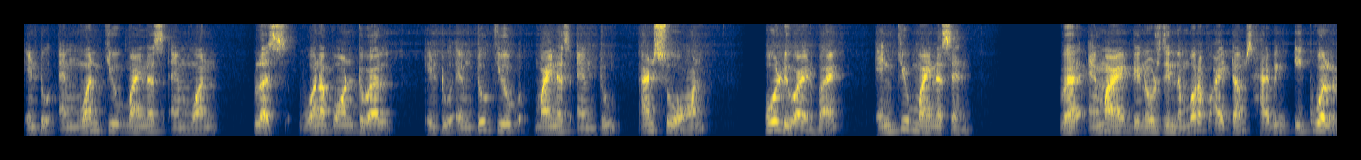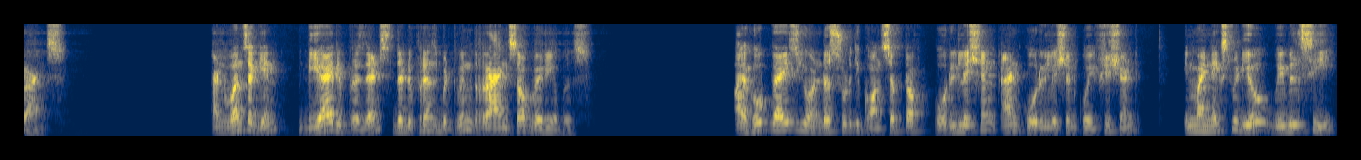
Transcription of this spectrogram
into m1 cube minus m1 plus 1 upon 12 into m2 cube minus m2 and so on whole divided by n cube minus n, where mi denotes the number of items having equal ranks. And once again, di represents the difference between ranks of variables. I hope guys you understood the concept of correlation and correlation coefficient. In my next video, we will see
